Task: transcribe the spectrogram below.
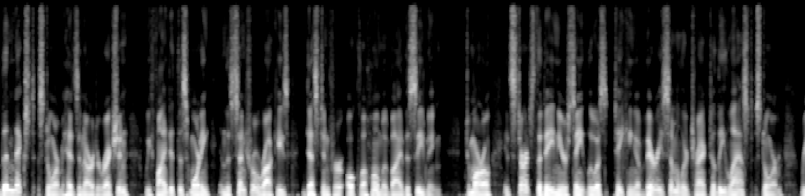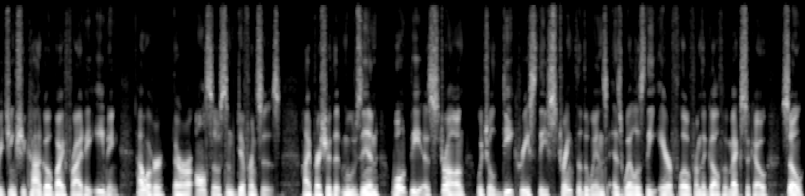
the next storm heads in our direction. We find it this morning in the central Rockies, destined for Oklahoma by this evening. Tomorrow, it starts the day near St. Louis, taking a very similar track to the last storm, reaching Chicago by Friday evening. However, there are also some differences. High pressure that moves in won't be as strong, which will decrease the strength of the winds as well as the airflow from the Gulf of Mexico, so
